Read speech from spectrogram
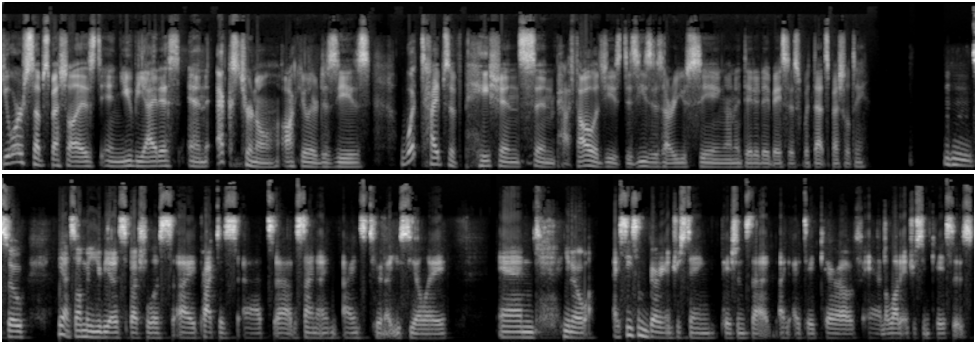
you're subspecialized in uveitis and external ocular disease. What types of patients and pathologies, diseases are you seeing on a day to day basis with that specialty? Mm-hmm. So, yeah, so I'm a uveitis specialist. I practice at uh, the Stein Eye Institute at UCLA. And, you know, I see some very interesting patients that I, I take care of and a lot of interesting cases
